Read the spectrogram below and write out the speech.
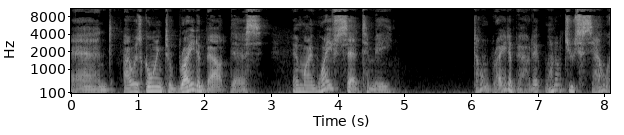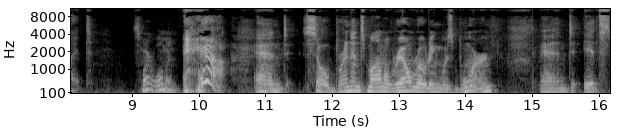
And I was going to write about this, and my wife said to me, "Don't write about it. Why don't you sell it?" Smart woman. yeah. And so Brennan's Model Railroading was born, and it's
